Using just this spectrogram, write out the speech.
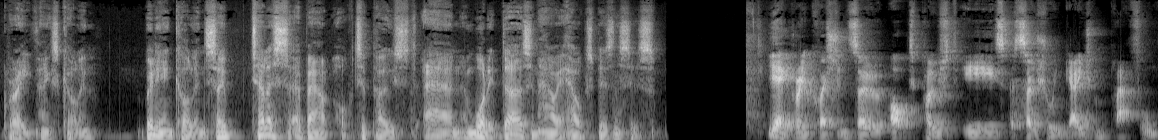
Great, thanks, Colin. Brilliant, Colin. So tell us about Oktopost and, and what it does and how it helps businesses. Yeah, great question. So Oktopost is a social engagement platform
